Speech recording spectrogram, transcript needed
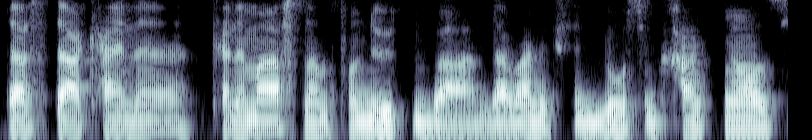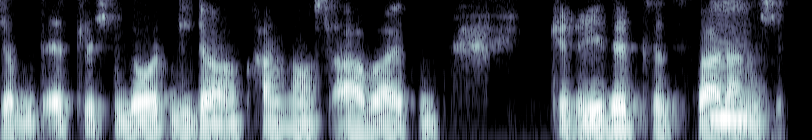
dass da keine, keine Maßnahmen vonnöten waren. Da war nichts los im Krankenhaus. Ich habe mit etlichen Leuten, die da im Krankenhaus arbeiten, geredet. Das war mhm. da nicht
